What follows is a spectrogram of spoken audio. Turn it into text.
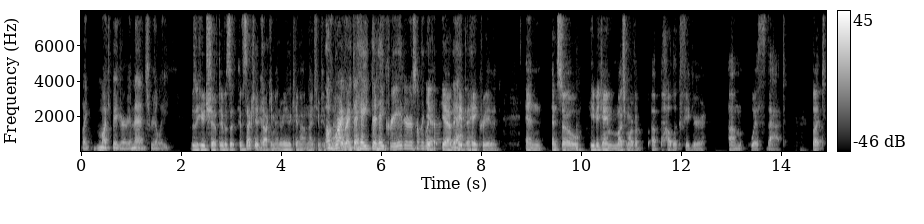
like much bigger immense really it was a huge shift. It was a, it was actually a documentary that came out in 1959. Oh, right, right. The hate that hate created, or something like yeah, that. Yeah, the yeah. hate that hate created and and so he became much more of a, a public figure um, with that. But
